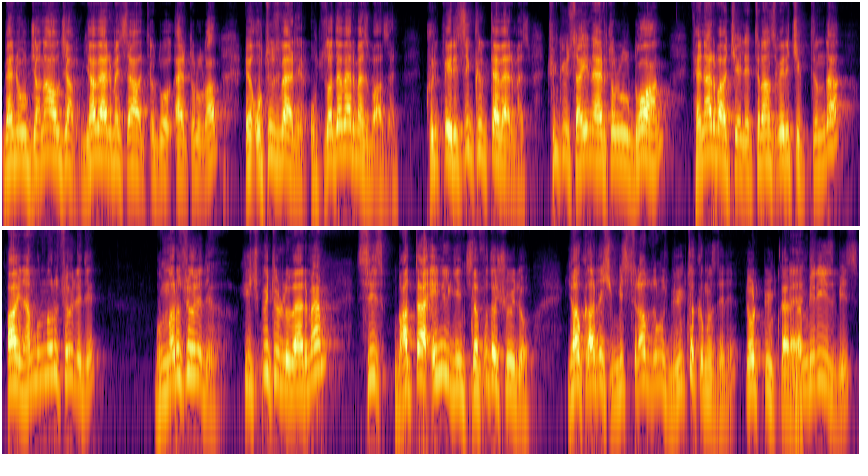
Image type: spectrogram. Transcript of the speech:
Ben Uğurcan'ı alacağım. Ya vermese Ertuğrul'dan e 30 verdi. 30'a da vermez bazen. 40 verirsin 40 da vermez. Çünkü Sayın Ertuğrul Doğan Fenerbahçe ile transferi çıktığında aynen bunları söyledi. Bunları söyledi. Hiçbir türlü vermem. Siz hatta en ilginç lafı da şuydu. Ya kardeşim biz Trabzon'uz büyük takımız dedi. Dört büyüklerden Evet. biriyiz biz.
